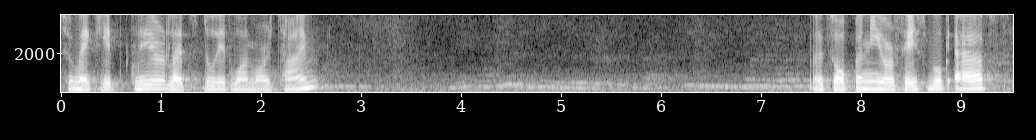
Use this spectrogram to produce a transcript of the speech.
to make it clear, let's do it one more time. Let's open your Facebook apps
